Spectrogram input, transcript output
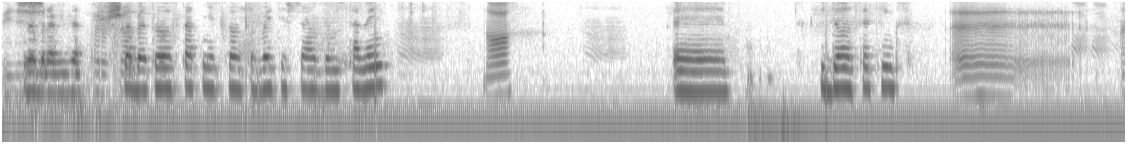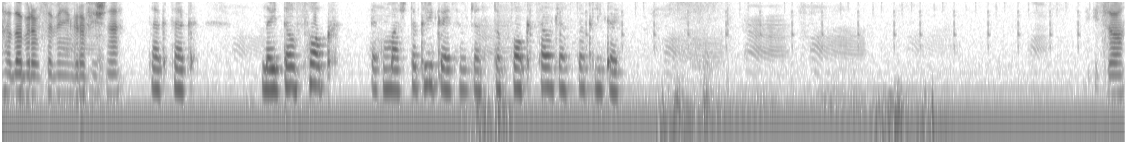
Widzisz? Dobra, widzę. Ruszę. Dobra, to ostatnie co, to wejdź jeszcze raz do ustawień. No. Yy, video settings. Eee... Aha, dobra, ustawienie graficzne. Tak, tak. No i to fog. Jak masz to klikaj cały czas, to fog, cały czas to klikaj. I co?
